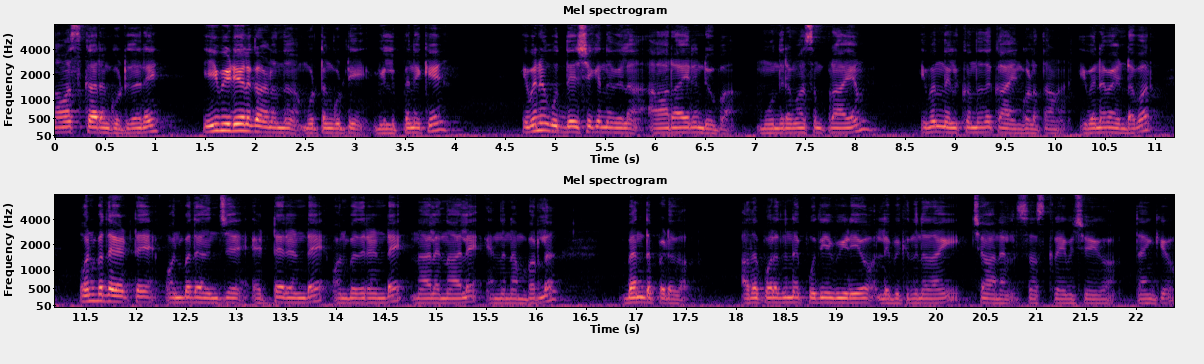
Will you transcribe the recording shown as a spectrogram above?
നമസ്കാരം കൂട്ടുകാരെ. ഈ വീഡിയോയിൽ കാണുന്ന മുട്ടൻകുട്ടി വിൽപ്പനയ്ക്ക് ഇവന് ഉദ്ദേശിക്കുന്ന വില ആറായിരം രൂപ. മൂന്നര മാസം പ്രായം. ഇവൻ നിൽക്കുന്നത് കായംകുളത്താണ്. ഇവനെ വേണ്ടവർ ഒൻപത് എട്ട് ഒൻപത് അഞ്ച് എട്ട് രണ്ട് ഒൻപത് രണ്ട് നാല് നാല് എന്ന നമ്പറിൽ ബന്ധപ്പെടുക. അതുപോലെ തന്നെ പുതിയ വീഡിയോ ലഭിക്കുന്നതിനായി ചാനൽ സബ്സ്ക്രൈബ് ചെയ്യുക. താങ്ക്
